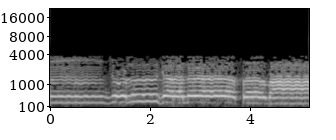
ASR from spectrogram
अंतिमंजुल जल प्रवाह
